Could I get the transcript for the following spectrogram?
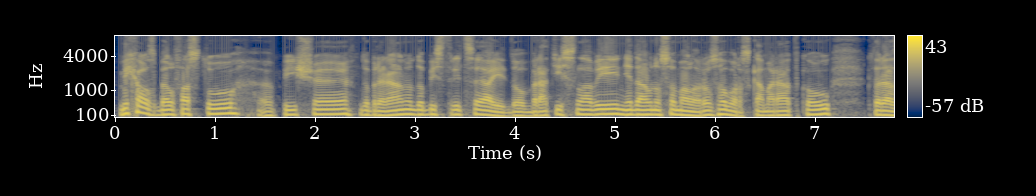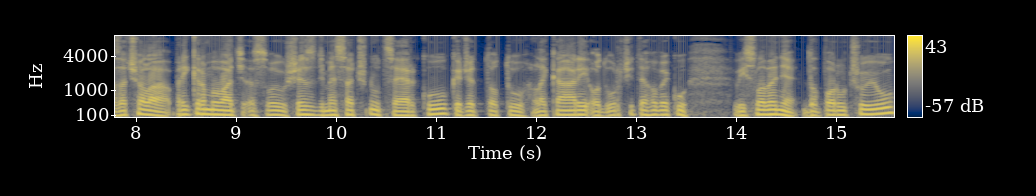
Michal z Belfastu e, píše Dobré ráno do Bystrice aj do Bratislavy. Nedávno som mal rozhovor s kamarátkou, ktorá začala prikrmovať svoju 6-mesačnú cérku, keďže to tu lekári od určitého veku vyslovene doporučujú.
